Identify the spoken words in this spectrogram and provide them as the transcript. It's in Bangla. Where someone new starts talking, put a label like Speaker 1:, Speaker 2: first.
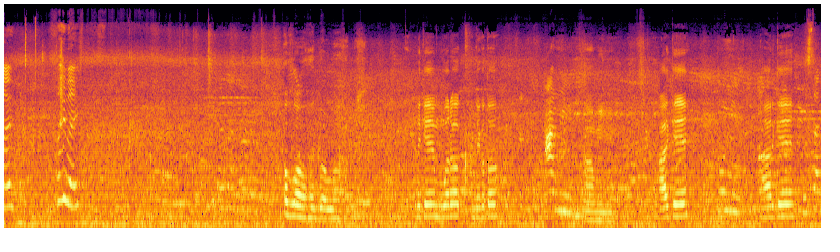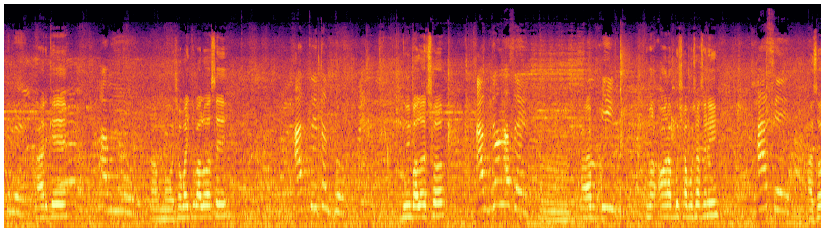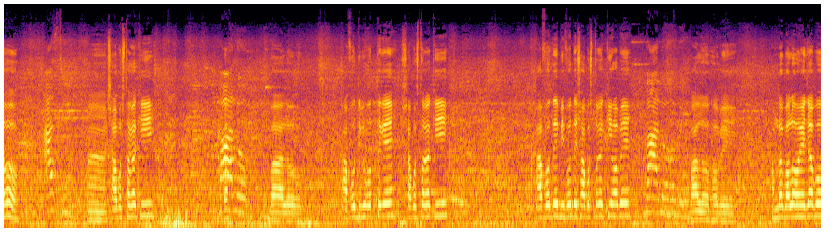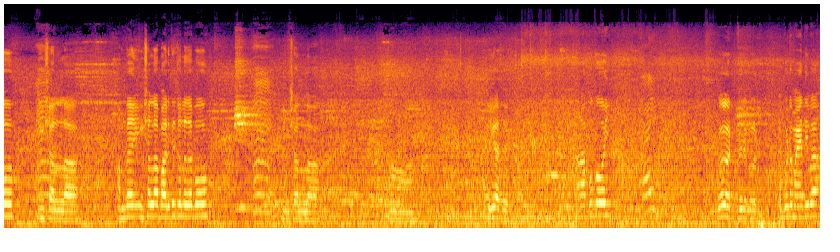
Speaker 1: Bye bye bye Allah Allah এটাকে মুবারক দেখো তো।
Speaker 2: আমি।
Speaker 1: আমি। আর কে? আর কে? আর কে?
Speaker 2: আম্মু।
Speaker 1: সবাই কি ভালো আছে? তুমি ভালো আছো?
Speaker 2: একজন আছে।
Speaker 1: তোমার আমার আব্বু সাবস আসেনি?
Speaker 2: আছে।
Speaker 1: আসো।
Speaker 2: আছি।
Speaker 1: হ্যাঁ, সাবস থাকা কি?
Speaker 2: ভালো।
Speaker 1: ভালো। আপদ বিপদ থেকে সাবস থাকা কি? আপদে বিপদে সাবস থাকা কি হবে?
Speaker 2: ভালো হবে।
Speaker 1: ভালো হবে। আমরা ভালো হয়ে যাব ইনশাল্লাহ। আমরা ইনশাল্লাহ বাড়িতে চলে যাব।
Speaker 2: হ্যাঁ।
Speaker 1: ইনশাল্লাহ। ঠিক আছে। আর আব্বু কই? গুড ভেরি গুড আব্বুটা মায়া দিবা?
